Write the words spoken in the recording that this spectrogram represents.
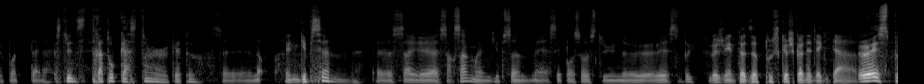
j'ai pas de talent. C'est une Stratocaster que t'as. C'est- Non. Une Gibson. Euh, ça, euh, ça ressemble à une Gibson, mais c'est pas ça, c'est une euh, ESP. Là, je viens de te dire tout ce que je connais de la guitare. ESP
